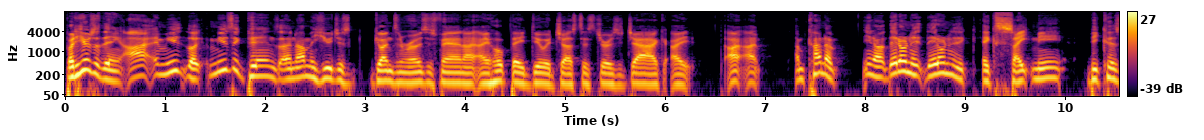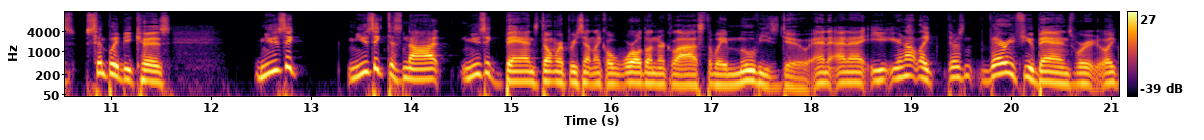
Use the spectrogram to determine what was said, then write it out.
But here's the thing: I mean, look, music pins, and I'm a hugest Guns N' Roses fan. I, I hope they do it justice. Jersey Jack. I, I, I I'm kind of you know they don't they don't excite me because simply because music music does not music bands don't represent like a world under glass the way movies do. And and uh, you're not like there's very few bands where like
